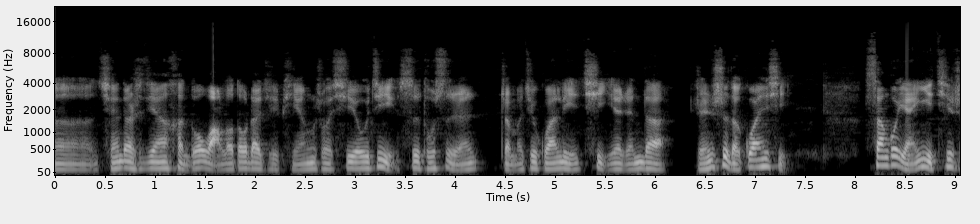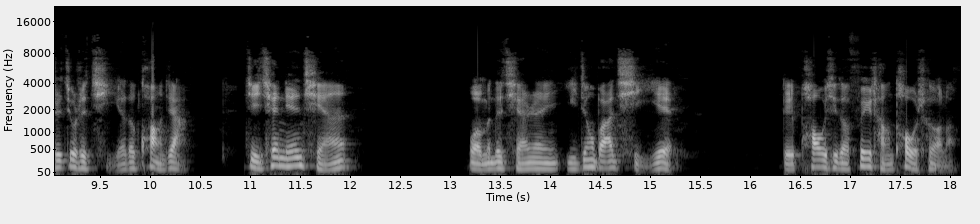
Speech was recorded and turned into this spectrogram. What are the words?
嗯，前段时间很多网络都在去评说《西游记》师徒四人怎么去管理企业人的人事的关系，《三国演义》其实就是企业的框架。几千年前，我们的前人已经把企业给剖析的非常透彻了，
